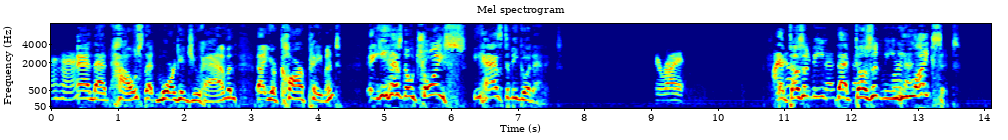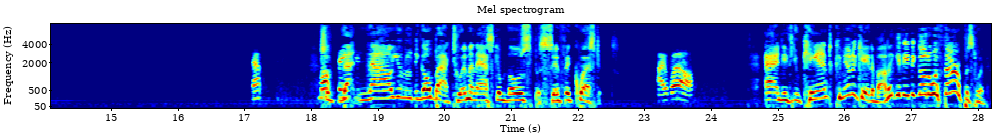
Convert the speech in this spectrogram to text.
Mhm. and that house, that mortgage you have, and uh, your car payment. He has no choice. He has to be good at it. You're right. That doesn't mean that that's doesn't mean he likes it. Yep. Well, so that you now you need to go back to him and ask him those specific questions. I will. And if you can't communicate about it, you need to go to a therapist with him.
